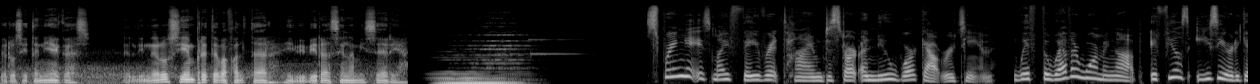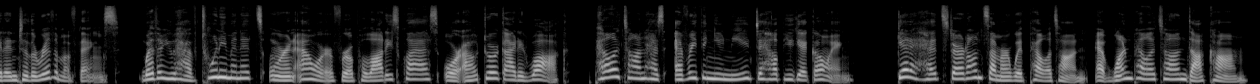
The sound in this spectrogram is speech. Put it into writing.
Pero si te niegas, el dinero siempre te va a faltar y vivirás en la miseria. Spring is my favorite time to start a new workout routine. With the weather warming up, it feels easier to get into the rhythm of things. Whether you have 20 minutes or an hour for a Pilates class or outdoor guided walk, Peloton has everything you need to help you get going. Get a head start on summer with Peloton at onepeloton.com.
